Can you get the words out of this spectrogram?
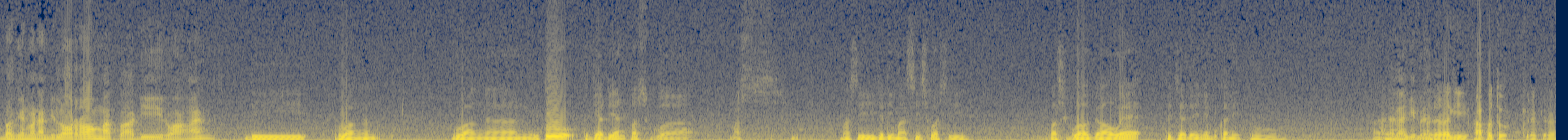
bagian mana? Di lorong apa di ruangan? di ruangan ruangan itu kejadian pas gua masih jadi mahasiswa sih pas gua gawe kejadiannya bukan itu Ada lagi berarti? Ada lagi apa tuh kira-kira?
